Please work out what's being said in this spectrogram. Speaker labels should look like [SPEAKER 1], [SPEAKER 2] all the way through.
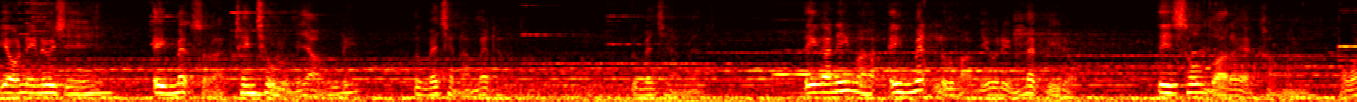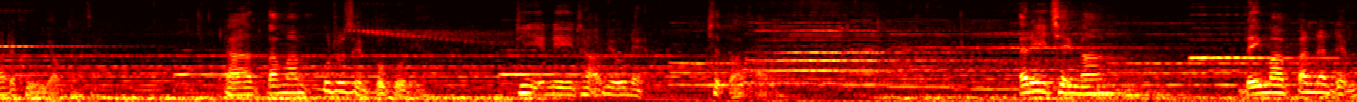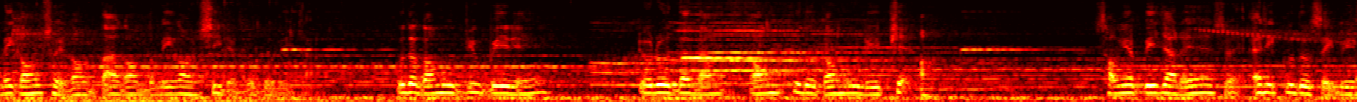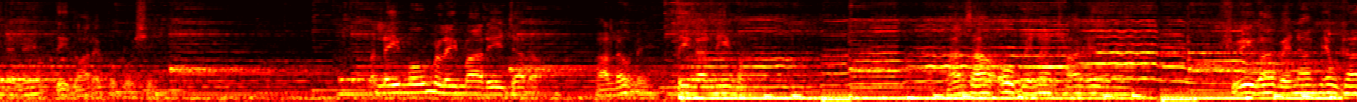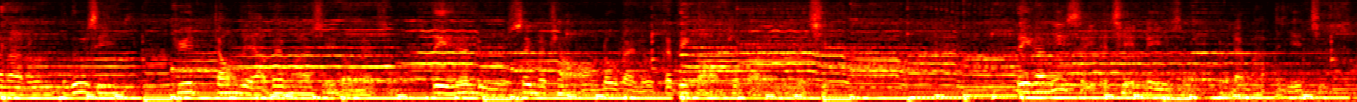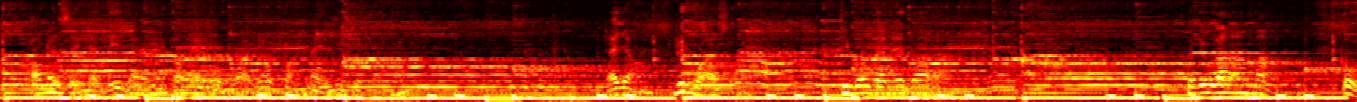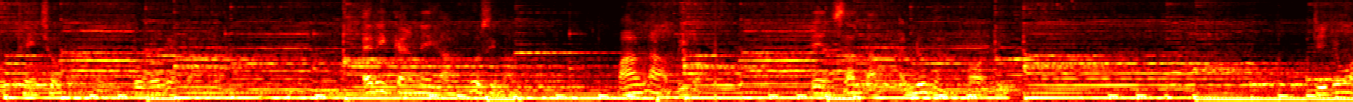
[SPEAKER 1] ပြောနေလို့ရှိရင်အိမ်မက်ဆိုတာထိန်းချုပ်လို့မရဘူးလေသူမက်ချင်တာမက်တာသူမက်ချင်တာမက်ဒီကနေ့မှာအိမ်မက်လို့ဟာမျိုးတွေမက်ပြီးတော့တည်ဆုံးသွားတဲ့အခါမှာဘဝတစ်ခုရောက်သွားကြဒါတမန်ပုထုဇဉ်ပုဂ္ဂိုလ်တွေဟာဒီအနေအထားမျိုးနဲ့ဖြစ်သွားကြတယ်အဲ့ဒီအချိန်မှာ လိမ္မာပတ်တတ်တဲ့မိကောင်းဆွေကောင်းသားကောင်းသမီးကောင်းရှိတဲ့ပုဂ္ဂိုလ်တွေကြကုသကောင်းမှုပြုပေးတယ်တို့တို့တတ်တာကောင်းကုသကောင်းမှုတွေဖြစ်အောင်ဆောင်ရွက်ပေးကြတယ်ဆိုရင်အဲ့ဒီကုသစိတ်လေးနဲ့လည်းတည်သွားတဲ့ပုဂ္ဂိုလ်ရှိမလိမ်မုံမလိမ်မာတွေကြတော့ဘာလုပ်လဲသေကနေ့မှာဘာသာအုပ်ပင်နဲ့ထားခဲ့တယ်ရွှေကဘယ်နာမြုပ်ထားတာတော့ဘသူစီ ကျွေးတောင်းကြရဘယ်မှာရှိတော့လဲဆိုတည်တဲ့လူကိုစိတ်မဖြောင်းအောင်လုပ်လိုက်လို့ကတိကောင်ဖြစ်သွားတယ်လို့လည်းရှိတယ်တေကနိစိတ်အခြေအနေဆိုတော့ဘယ်မှာအရေးကြီးကောင်းတဲ့စိတ်နဲ့တေကနိကောင်းတဲ့ဘဝရောက်ပါနိုင်ပြီလို့ပေါ့နော်ဒါကြောင့်လူဘဝဆိုတာဒီပုံစံနဲ့သွားတာဘယ်သူကမှကိုယ်ထိန်ချုပ်တာကိုယ်လုပ်တဲ့ကံနဲ့ အဲ့ဒီကံနဲ့ဟာကိုယ်စီမှာပါလာပြီးတော့တင်ဆက်တာအနုကဟောဒီဒီတော့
